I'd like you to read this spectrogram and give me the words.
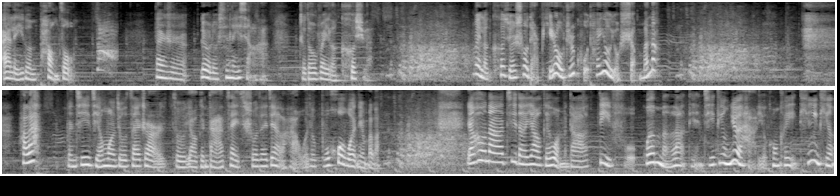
挨了一顿胖揍。但是六六心里想哈，这都为了科学，为了科学受点皮肉之苦，他又有什么呢？好了，本期节目就在这儿，就要跟大家再说再见了哈，我就不霍霍你们了。然后呢，记得要给我们的地府关门了，点击订阅哈，有空可以听一听。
